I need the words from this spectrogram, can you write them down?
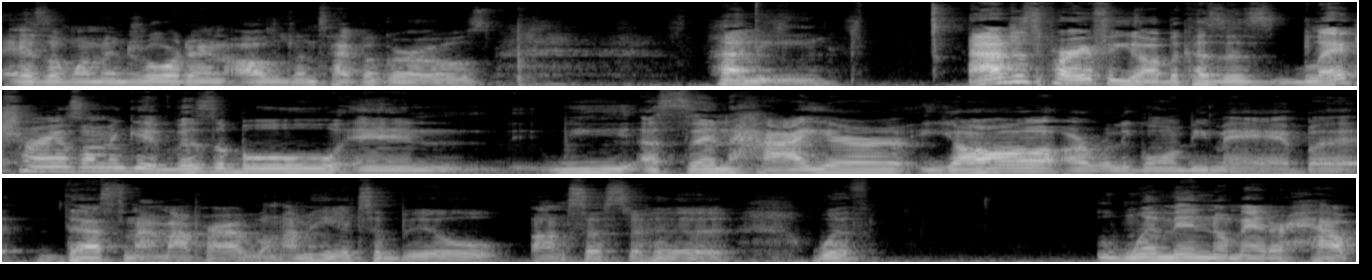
as a woman Jordan, all of them type of girls. Honey, I just pray for y'all because as black trans women get visible and we ascend higher, y'all are really going to be mad, but that's not my problem. I'm here to build um, sisterhood with women, no matter how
